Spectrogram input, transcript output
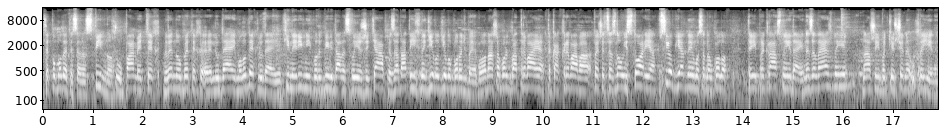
це помолитися спільно у пам'ять тих невинно вбитих е, людей, молодих людей, які на рівній боротьбі віддали своє життя, згадати їхнє діло, діло боротьби. Бо наша боротьба триває, така кривава пишеться знову історія. Всі об'єднуємося навколо тієї прекрасної ідеї, незалежної нашої батьківщини України.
